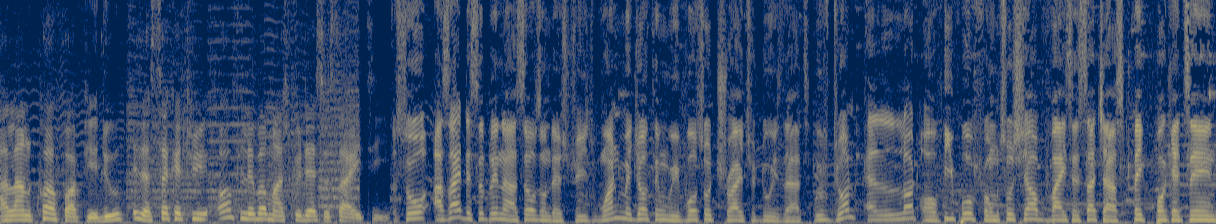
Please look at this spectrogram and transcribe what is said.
Alan Kwafo Apiedu is the secretary of Labour Masquerade Society. So, aside disciplining ourselves on the street, one major thing we've also tried to do is that we've drawn a lot of people from social vices such as pickpocketing,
